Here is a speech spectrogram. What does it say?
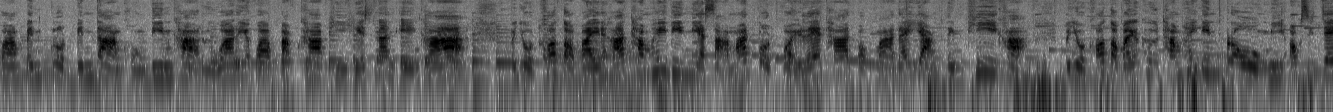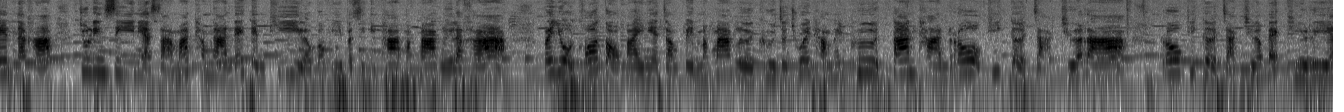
ความเป็นกรดเป็นด่างของดินค่ะ หรือว่าเรียกว่าปรับค่า pH นั่นเองค่ะ ประโยชน์ข้อต่อไปนะคะทำให้ดินเนี่ยสามารถปลดปล่อยแร่ธาตุออกมาได้อย่างเต็มที่ค่ะประโยชน์ข้อต่อไปก็คือทำให้ดินโปร่งมีออกซิเจนนะคะ จุลินทรีย์เนี่ยสามารถทำงานได้เต็มที่ แล้วก็มีประสิทธิภาพมากๆเลยล่ะค่ะ ประโยชน์ข้อต่อไปเนี่ยจำเป็นมากๆเลย คือจะช่วยทำให้พืชต้านทานโรคที่เกิดจากเชื้อรา โรคที่เกิดจากเชื้อแบคทีเรีย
